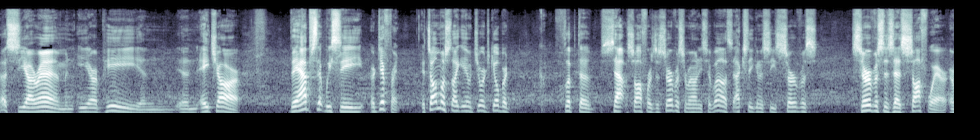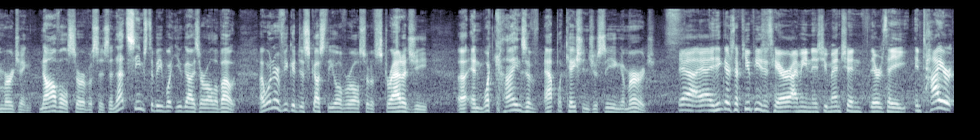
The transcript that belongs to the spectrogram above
uh, CRM and ERP and, and HR. The apps that we see are different. It's almost like, you know, George Gilbert flipped the software as a service around. He said, well, it's actually going to see service services as software emerging, novel services, and that seems to be what you guys are all about. I wonder if you could discuss the overall sort of strategy uh, and what kinds of applications you're seeing emerge. Yeah, I think there's a few pieces here. I mean, as you mentioned, there's a entire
